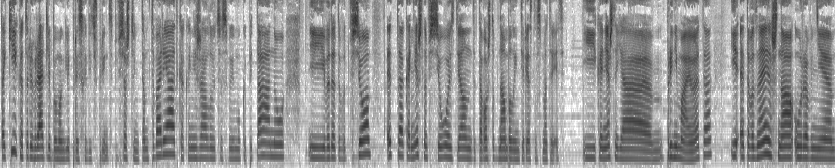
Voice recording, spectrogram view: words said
такие, которые вряд ли бы могли происходить в принципе. Все, что они там творят, как они жалуются своему капитану, и вот это вот все, это, конечно, все сделано для того, чтобы нам было интересно смотреть. И, конечно, я принимаю это. И это, вот знаешь, на уровне,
